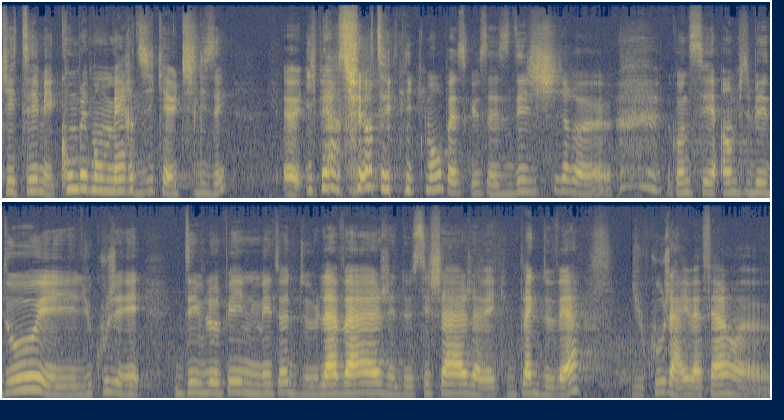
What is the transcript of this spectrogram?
qui était mais complètement merdique à utiliser. Euh, hyper dur techniquement parce que ça se déchire euh, quand c'est imbibé d'eau et du coup j'ai développé une méthode de lavage et de séchage avec une plaque de verre. Du coup j'arrive à faire euh,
